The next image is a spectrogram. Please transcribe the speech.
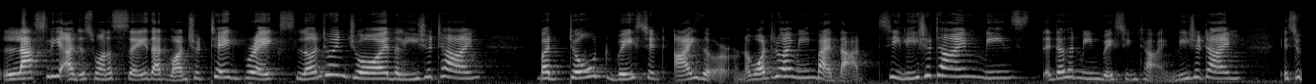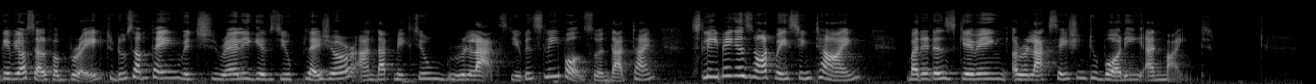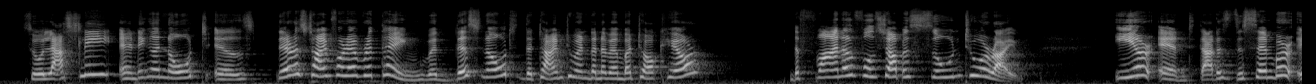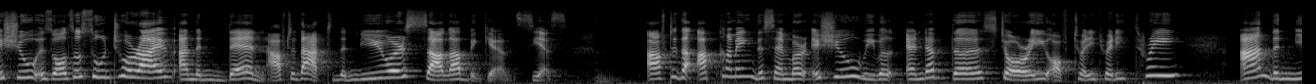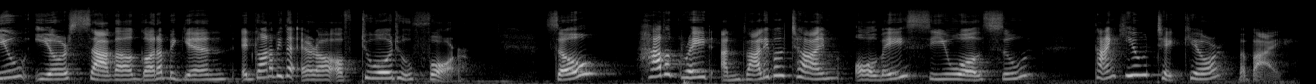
Lastly, I just want to say that one should take breaks, learn to enjoy the leisure time, but don't waste it either. Now, what do I mean by that? See, leisure time means it doesn't mean wasting time. Leisure time is to give yourself a break, to do something which really gives you pleasure and that makes you relaxed. You can sleep also in that time. Sleeping is not wasting time but it is giving a relaxation to body and mind. So, lastly, ending a note is there is time for everything. With this note, the time to end the November talk here. The final full stop is soon to arrive. Year end, that is December issue, is also soon to arrive, and then, then after that, the New saga begins. Yes. After the upcoming December issue, we will end up the story of 2023 and the new year saga gonna begin it gonna be the era of 2024 so have a great and valuable time. Always see you all soon. Thank you. Take care. Bye bye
